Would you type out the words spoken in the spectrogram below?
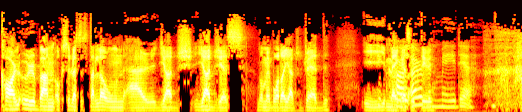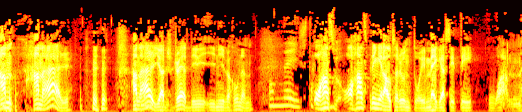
Carl Urban och Sylvester Stallone är judge, judges. De är båda Judge Dredd i Mega City. Urban med i det. Han, han är han är Judge Dredd i, i nyversionen. Åh nej, Och stackarn. han, och han springer alltså runt då i Mega City One.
